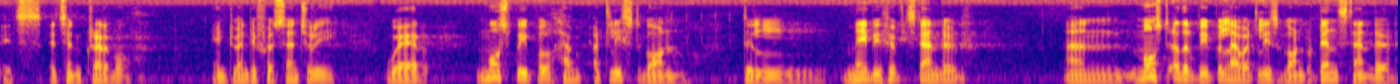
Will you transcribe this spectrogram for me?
It's… it's incredible. In twenty-first century, where most people have at least gone till maybe fifth standard, and most other people have at least gone to tenth standard,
